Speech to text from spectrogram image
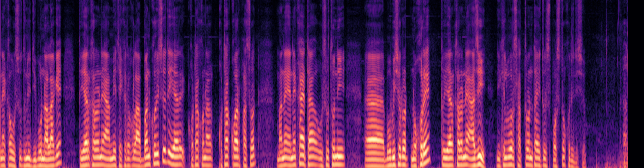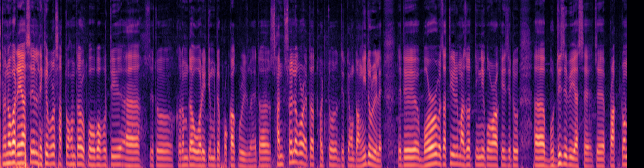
এনেকুৱা উচুথনি দিব নালাগে। তো ইয়াৰ কাৰণে আমি তেখেতসকলক আহ্বান কৰিছোঁ যে ইয়াৰ কথা শুনা কথা কোৱাৰ পাছত মানে এনেকুৱা এটা উচুথনি ভৱিষ্যতত নকৰে। তো ইয়াৰ কাৰণে আজি নিখিল বড়ো ছাত্ৰ এইটো স্পষ্ট কৰি দিছোঁ। ধন্যবাদ। এয়া আছিল নিখিল বড়ো ছাত্ৰ সন্থাৰ উপসভাপতি যিটো কৰমদা ৱাৰ ইতিমধ্যে প্ৰকাশ কৰিলে। এটা চাঞ্চল্যকৰ এটা তথ্য যে তেওঁ দাঙি ধৰিলে। যিটো বড়ো জাতিৰ মাজত তিনিগৰাকী যিটো বুদ্ধিজীৱী আছে যে প্ৰাক্তন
